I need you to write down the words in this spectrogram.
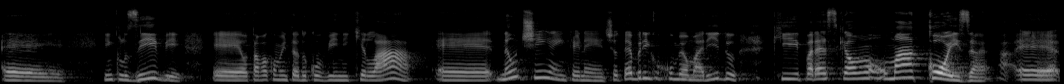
É, inclusive, é, eu estava comentando com o Vini que lá é, não tinha internet. Eu até brinco com meu marido que parece que é uma, uma coisa. É,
